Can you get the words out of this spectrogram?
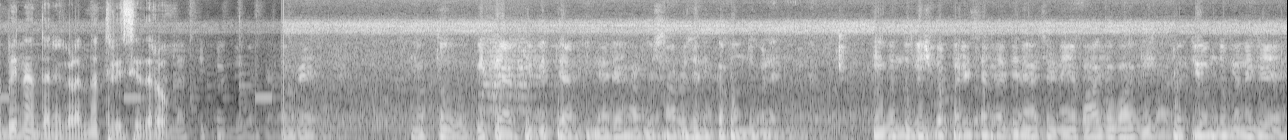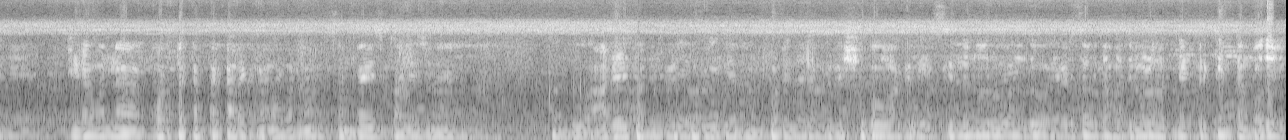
ಅಭಿನಂದನೆಗಳನ್ನು ತಿಳಿಸಿದರು. ಮತ್ತು ವಿದ್ಯಾರ್ಥಿ, ವಿದ್ಯಾರ್ಥಿನಿಯರೇ ಹಾಗೂ ಸಾರ್ವಜನಿಕ ಬಂಧುಗಳೇ, ಈ ಒಂದು ವಿಶ್ವ ಪರಿಸರ ದಿನಾಚರಣೆಯ ಭಾಗವಾಗಿ ಪ್ರತಿಯೊಂದು ಮನೆಗೆ ಗಿಡವನ್ನು ಕೊಡ್ತಕ್ಕಂಥ ಕಾರ್ಯಕ್ರಮವನ್ನು ಸನ್ರೈಸ್ ಕಾಲೇಜಿನ ಒಂದು ಆಡಳಿತ ಮಂಡಳಿಯವರು ಇದೇನು ಹಮ್ಮಿಕೊಂಡಿದ್ದಾರೆ. ಅವರಿಗೆ ಶುಭವಾಗಲಿ. ಸಿಂಧನೂರು ಒಂದು ಎರಡು ಸಾವಿರದ ಹದಿನೇಳು, ಹದಿನೆಂಟರಕ್ಕಿಂತ ಮೊದಲು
